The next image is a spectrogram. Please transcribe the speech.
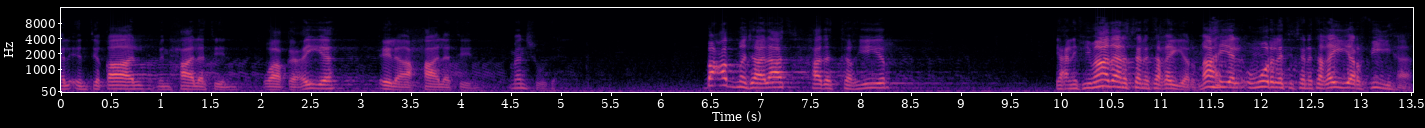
الانتقال من حالة واقعية إلى حالة منشودة. بعض مجالات هذا التغيير يعني في ماذا سنتغير؟ ما هي الأمور التي سنتغير فيها؟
